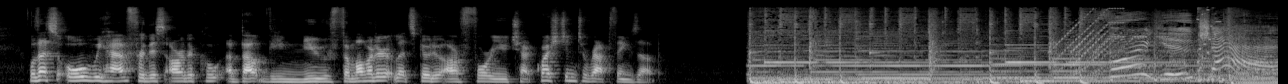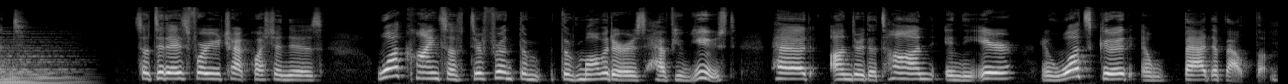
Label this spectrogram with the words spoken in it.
well, that's all we have for this article about the new thermometer. Let's go to our For You chat question to wrap things up. You chat. So today's for you chat question is what kinds of different therm- thermometers have you used? Head, under the tongue, in the ear, and what's good and bad about them?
